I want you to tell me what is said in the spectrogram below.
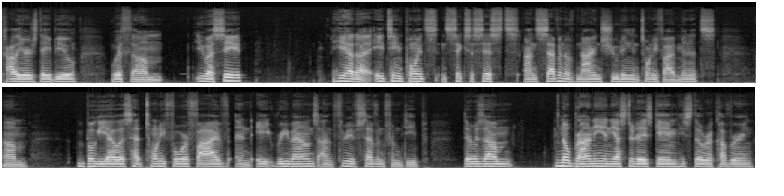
Collier's debut with um, USC. He had uh, 18 points and six assists on seven of nine shooting in 25 minutes. Um, Boogie Ellis had 24, five, and eight rebounds on three of seven from deep. There was um no Bronny in yesterday's game. He's still recovering.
